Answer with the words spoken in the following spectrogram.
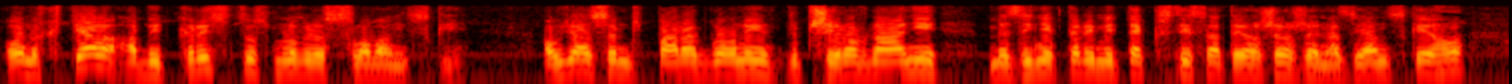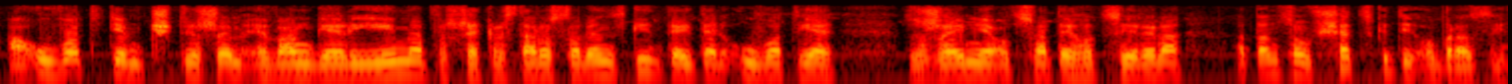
On chtěl, aby Kristus mluvil slovansky. A udělal jsem paragony, přirovnání mezi některými texty svatého Žoře Nazianského a úvod těm čtyřem evangeliím staroslovenským, který ten úvod je zřejmě od svatého Cyrila a tam jsou všechny ty obrazy.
